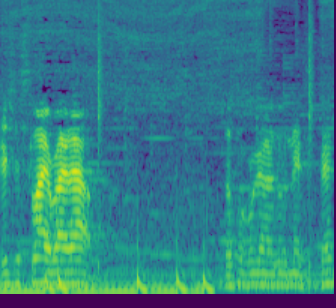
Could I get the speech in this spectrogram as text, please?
It should slide right out. That's what we're gonna do next, okay?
